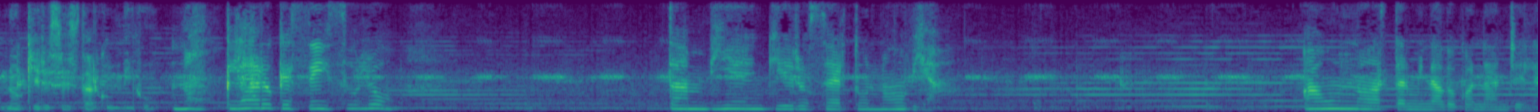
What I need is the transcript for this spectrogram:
¿No quieres estar conmigo? No, claro que sí, solo... También quiero ser tu novia. Aún no has terminado con Angela.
